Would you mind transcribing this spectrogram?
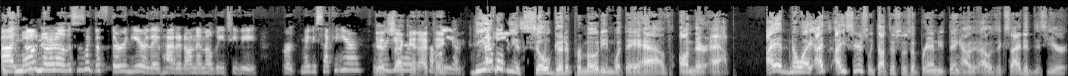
Uh, no, no, no, no. This is like the third year they've had it on MLB TV, or maybe second year. Yeah, Third year? second, I Couple think. year. The Second MLB is so good at promoting what they have on their app. I had no I I, I seriously thought this was a brand new thing. I, I was excited this year,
